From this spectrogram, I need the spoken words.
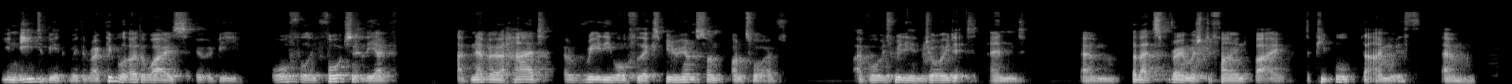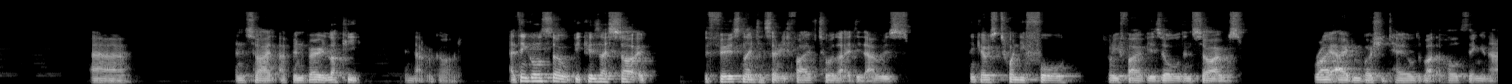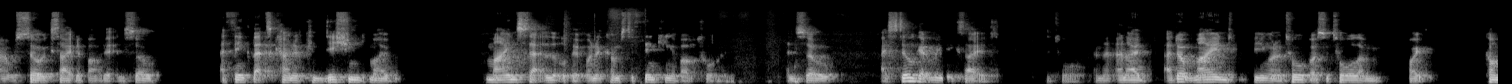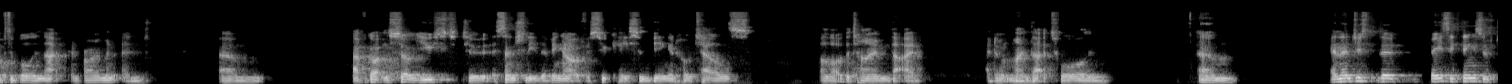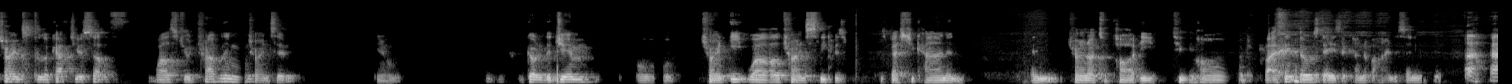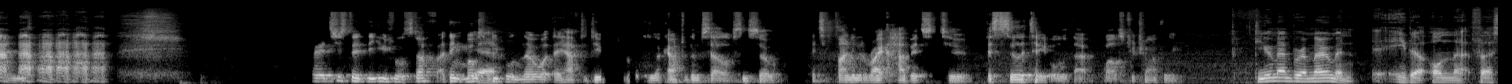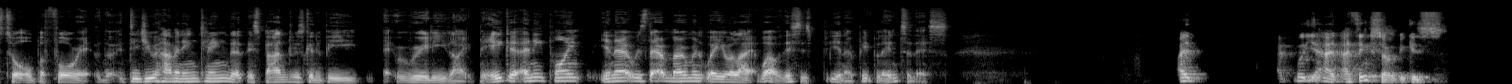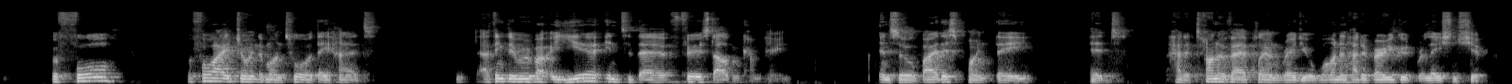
you need to be with the right people, otherwise it would be awful. And fortunately, I've I've never had a really awful experience on, on tour. I've I've always really enjoyed it, and um, but that's very much defined by the people that I'm with. Um, uh, and so I, I've been very lucky in that regard. I think also because I started the first 1975 tour that I did, I was, I think I was 24, 25 years old. And so I was bright eyed and bushy tailed about the whole thing. And I was so excited about it. And so I think that's kind of conditioned my mindset a little bit when it comes to thinking about touring. And so I still get really excited to tour. And, and I, I don't mind being on a tour bus at all. I'm quite comfortable in that environment. And um, I've gotten so used to essentially living out of a suitcase and being in hotels a lot of the time that I I don't mind that at all. And um, and then just the basic things of trying to look after yourself whilst you're traveling, trying to you know go to the gym or, or try and eat well, try and sleep as, as best you can, and and try not to party too hard. But I think those days are kind of behind us anyway. It's just the, the usual stuff. I think most Yeah. people know what they have to do to look after themselves, and so it's finding the right habits to facilitate all of that whilst you're traveling. Do you remember a moment, either on that first tour or before it? Did you have an inkling that this band was going to be eh, really like big at any point? You know, was there a moment where you were like, "Whoa, this is you know, people are into this"? I, I well, yeah, I, I think so because before before I joined them on tour, they had, I think they were about a year into their first album campaign, and so by this point they had had a ton of airplay on Radio One and had a very good relationship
